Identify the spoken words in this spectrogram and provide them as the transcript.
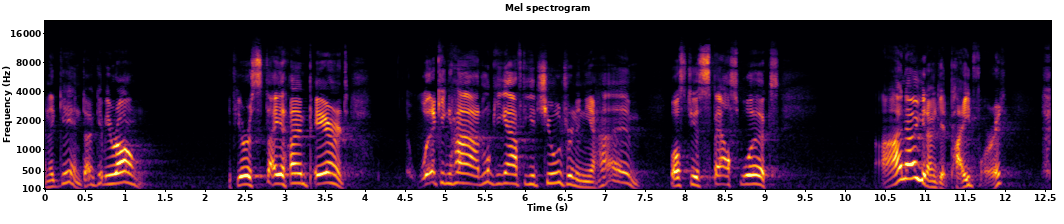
And again, don't get me wrong. If you're a stay at home parent, working hard, looking after your children in your home whilst your spouse works, I know you don't get paid for it,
